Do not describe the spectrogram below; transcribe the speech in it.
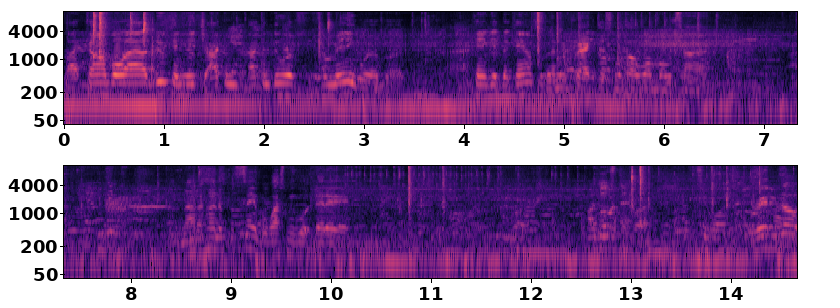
Like combo Al Duke can hit you. I can I can do it from anywhere, but I can't get the cancel. Let me practice with her one more time. Not 100%, but watch me whoop that ass. You ready to go?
